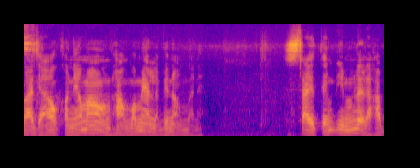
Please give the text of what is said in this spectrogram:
ว่าจะเอาข้าวเหนียวมาห้องทองว่าแม่นหรือพี่น้องบ้านนี่ใส่เต็มอิ่มเลยเหรอครับ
